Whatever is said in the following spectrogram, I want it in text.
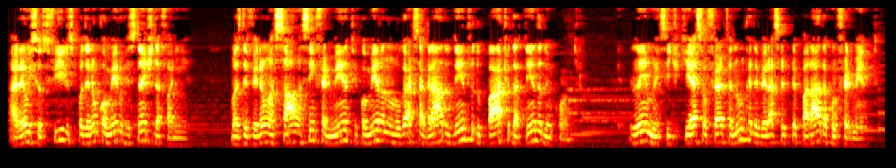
Arão e seus filhos poderão comer o restante da farinha, mas deverão assá-la sem fermento e comê-la num lugar sagrado dentro do pátio da tenda do encontro. Lembrem-se de que essa oferta nunca deverá ser preparada com fermento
